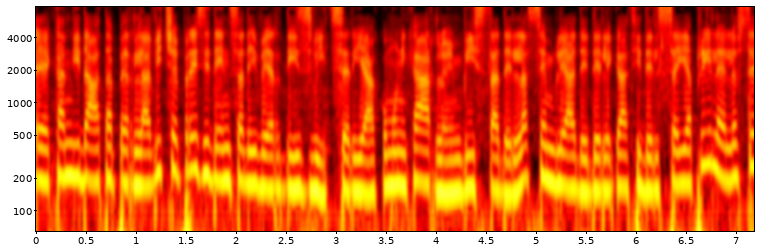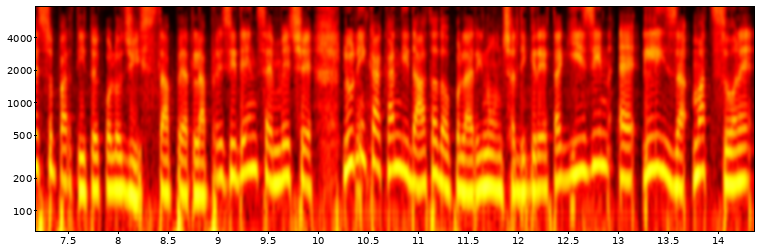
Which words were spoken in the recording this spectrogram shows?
è candidata per la vicepresidenza dei Verdi svizzeri. A comunicarlo in vista dell'assemblea dei delegati del 6 aprile è lo stesso partito ecologista. Per la presidenza invece l'unica candidata dopo la rinuncia di Greta Gysin è Lisa Mazzone,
